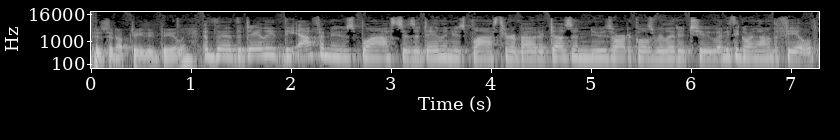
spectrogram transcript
is it updated daily? The the daily the AFA News Blast is a daily news blast. There are about a dozen news articles related to anything going on in the field.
